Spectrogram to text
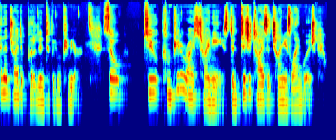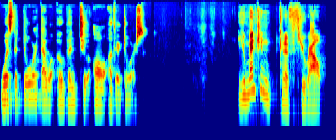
and then try to put it into the computer. So to computerize Chinese, to digitize the Chinese language, was the door that will open to all other doors. You mentioned kind of throughout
